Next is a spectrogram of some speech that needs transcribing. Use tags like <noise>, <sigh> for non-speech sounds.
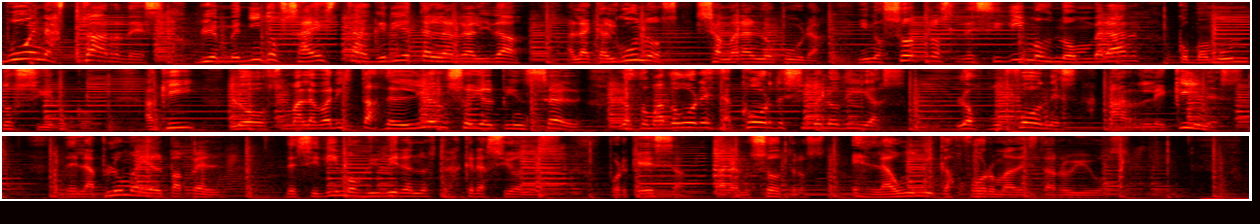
Buenas tardes, bienvenidos a esta grieta en la realidad, a la que algunos llamarán locura, y nosotros decidimos nombrar como Mundo Circo. Aquí, los malabaristas del lienzo y el pincel, los domadores de acordes y melodías, los bufones, arlequines, de la pluma y el papel, decidimos vivir en nuestras creaciones, porque esa, para nosotros, es la única forma de estar vivos.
